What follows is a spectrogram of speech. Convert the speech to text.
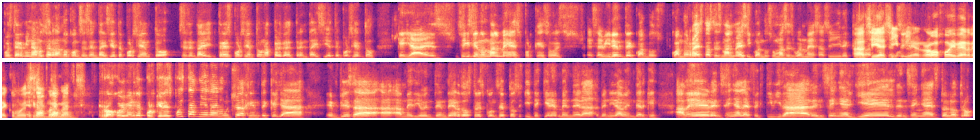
Pues terminamos cerrando con 67%, 63%, una pérdida de 37%, que ya es, sigue siendo un mal mes, porque eso es, es evidente. Cuando, cuando restas es mal mes y cuando sumas es buen mes. Así de claro. Así de sencillo. simple. Rojo y verde, como decimos. Exactamente. Rojo y verde, porque después también hay mucha gente que ya empieza a, a medio entender dos, tres conceptos y te quieren vender a, venir a vender que, a ver, enseña la efectividad, enseña el yield, enseña esto, el otro.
